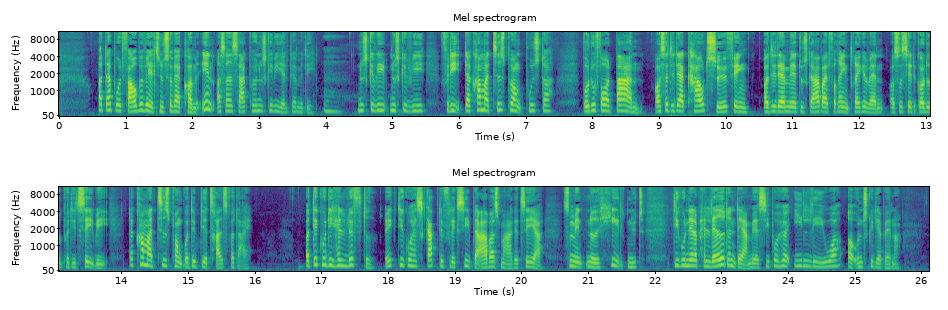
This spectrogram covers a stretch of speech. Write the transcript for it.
og der burde fagbevægelsen jo så være kommet ind, og så havde sagt på, nu skal vi hjælpe jer med det. Mm. Nu, skal vi, nu skal vi, fordi der kommer et tidspunkt, Buster, hvor du får et barn, og så det der couchsurfing, og det der med, at du skal arbejde for rent drikkevand, og så ser det godt ud på dit CV, der kommer et tidspunkt, hvor det bliver træls for dig. Og det kunne de have løftet. Ikke? De kunne have skabt det fleksible arbejdsmarked til jer som en, noget helt nyt. De kunne netop have lavet den der med at sige, på at høre, I lever, og undskyld jer banner.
